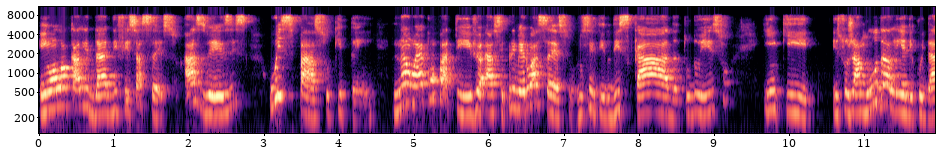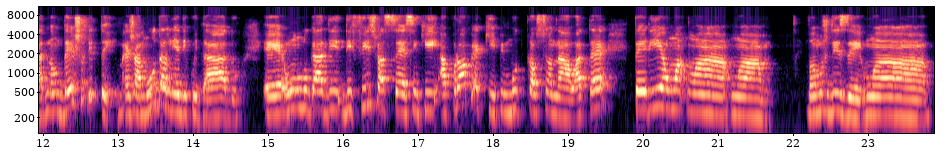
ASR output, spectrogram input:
em uma localidade de difícil acesso. Às vezes, o espaço que tem não é compatível, assim, primeiro o acesso, no sentido de escada, tudo isso, em que isso já muda a linha de cuidado, não deixa de ter, mas já muda a linha de cuidado, é um lugar de difícil acesso em que a própria equipe multiprofissional até teria uma, uma, uma vamos dizer, uma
